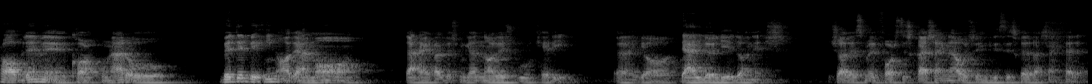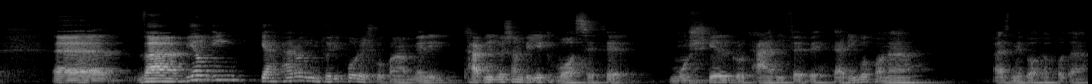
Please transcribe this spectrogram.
پرابلم کارخونه رو بده به این آدما در حقیقت بهش میگن نالج بروکری یا دلالی دانش. شاید اسم فارسیش قشنگ نباشه انگلیسیش خیلی قشنگ تره و بیام این گپه رو اینطوری پرش بکنم. یعنی تبدیل بشم به یک واسطه. مشکل رو تعریف بهتری بکنم از نگاه خودم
